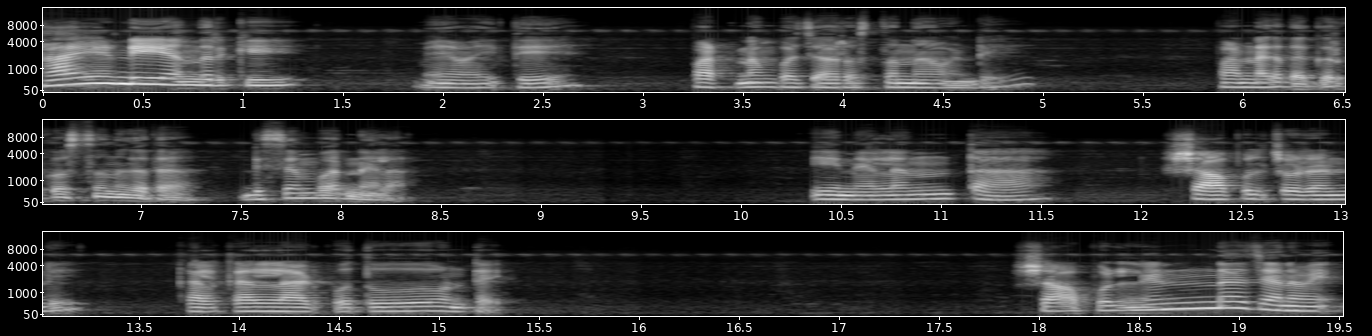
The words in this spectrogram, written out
హాయ్ అండి అందరికీ. మేమైతే పట్నం బజార్ వస్తున్నామండి. పండగ దగ్గరకు వస్తుంది కదా డిసెంబర్ నెల. ఈ నెలంతా షాపులు చూడండి కలకలలాడిపోతూ ఉంటాయి. షాపుల నిండా జనమే.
